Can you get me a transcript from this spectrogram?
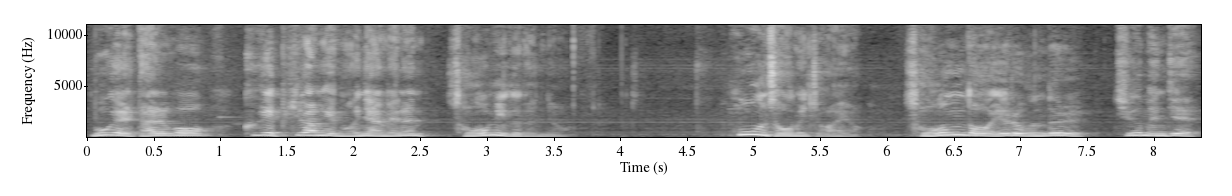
무게를 달고 그게 필요한 게 뭐냐면은 소금이거든요. 구운 소금이 좋아요. 소금도 여러분들 지금 이제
